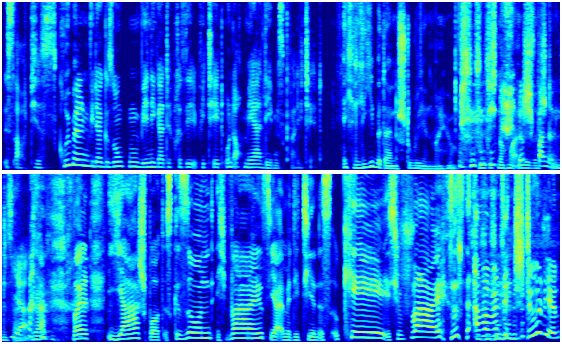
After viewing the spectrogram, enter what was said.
ist auch das Grübeln wieder gesunken, weniger Depressivität und auch mehr Lebensqualität. Ich liebe deine Studien, Mayo. Wollte ich nochmal an dieser Spannend, Stelle sagen. Ja. ja. Weil ja, Sport ist gesund, ich weiß, ja, meditieren ist okay, ich weiß. Aber mit den Studien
